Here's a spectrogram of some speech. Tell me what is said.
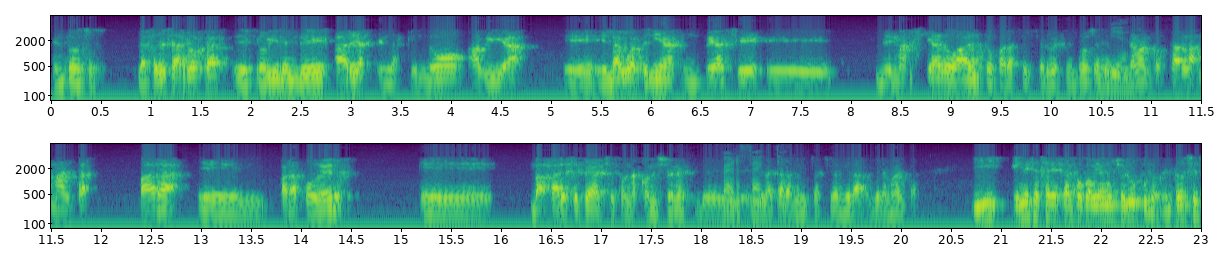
Entonces, las cervezas rojas eh, provienen de áreas en las que no había, eh, el agua tenía un pH... Demasiado alto para hacer cerveza, entonces necesitaban tostar las maltas para, eh, para poder eh, bajar ese pH con las condiciones de, la caramelización de la, de la malta. Y en esas áreas tampoco había mucho lúpulo, entonces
